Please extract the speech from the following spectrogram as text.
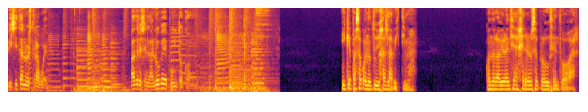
Visita nuestra web padresenlanube.com. ¿Y qué pasa cuando tu hija es la víctima? Cuando la violencia de género se produce en tu hogar.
